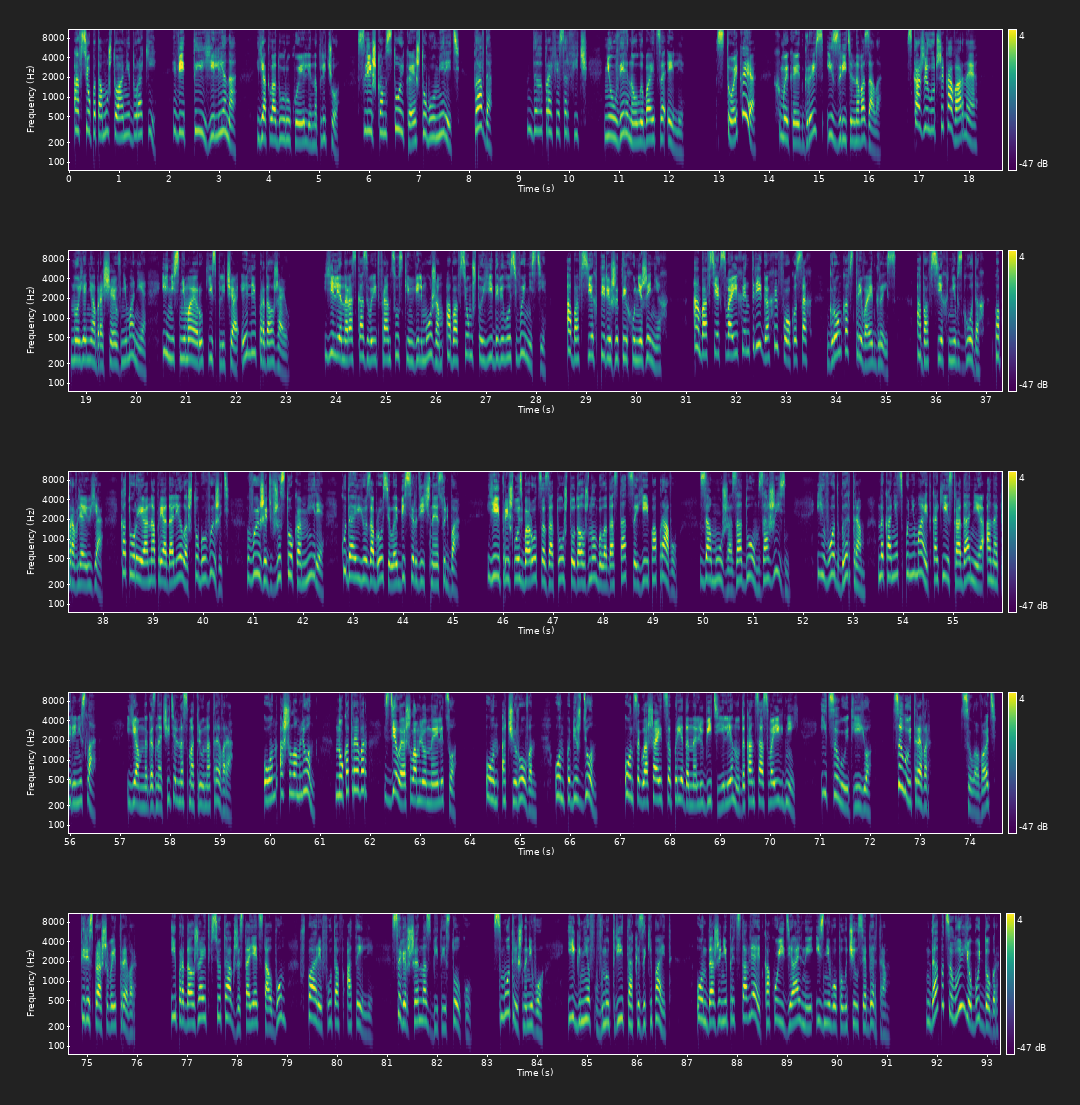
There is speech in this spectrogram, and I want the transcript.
А все потому, что они дураки. Ведь ты, Елена, я кладу руку Элли на плечо, слишком стойкая, чтобы умереть, правда? Да, профессор Фич, неуверенно улыбается Элли. Стойкая? хмыкает Грейс из зрительного зала. Скажи лучше коварная. Но я не обращаю внимания и, не снимая руки с плеча Элли, продолжаю. Елена рассказывает французским вельможам обо всем, что ей довелось вынести, обо всех пережитых унижениях, обо всех своих интригах и фокусах, громко встревает Грейс. Обо всех невзгодах, поправляю я, которые она преодолела, чтобы выжить, выжить в жестоком мире, куда ее забросила бессердечная судьба. Ей пришлось бороться за то, что должно было достаться ей по праву. За мужа, за дом, за жизнь. И вот Бертрам наконец понимает, какие страдания она перенесла. Я многозначительно смотрю на Тревора. Он ошеломлен. Ну-ка, Тревор, сделай ошеломленное лицо. Он очарован, он побежден. Он соглашается преданно любить Елену до конца своих дней и целует ее. Целуй, Тревор. Целовать? Переспрашивает Тревор. И продолжает все так же стоять столбом в паре футов от Элли, совершенно сбитый с толку. Смотришь на него, и гнев внутри так и закипает. Он даже не представляет, какой идеальный из него получился Бертрам. «Да, поцелуй ее, будь добр».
